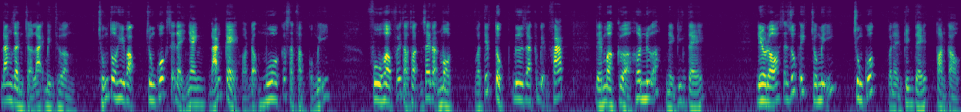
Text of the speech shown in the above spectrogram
đang dần trở lại bình thường, chúng tôi hy vọng Trung Quốc sẽ đẩy nhanh đáng kể hoạt động mua các sản phẩm của Mỹ, phù hợp với thỏa thuận giai đoạn 1 và tiếp tục đưa ra các biện pháp để mở cửa hơn nữa nền kinh tế. Điều đó sẽ giúp ích cho Mỹ, Trung Quốc và nền kinh tế toàn cầu.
